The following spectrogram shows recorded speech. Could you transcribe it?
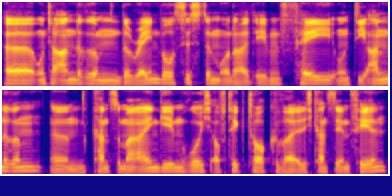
Äh, unter anderem The Rainbow System oder halt eben Faye und die anderen. Ähm, kannst du mal eingeben, ruhig auf TikTok, weil ich kann es dir empfehlen.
